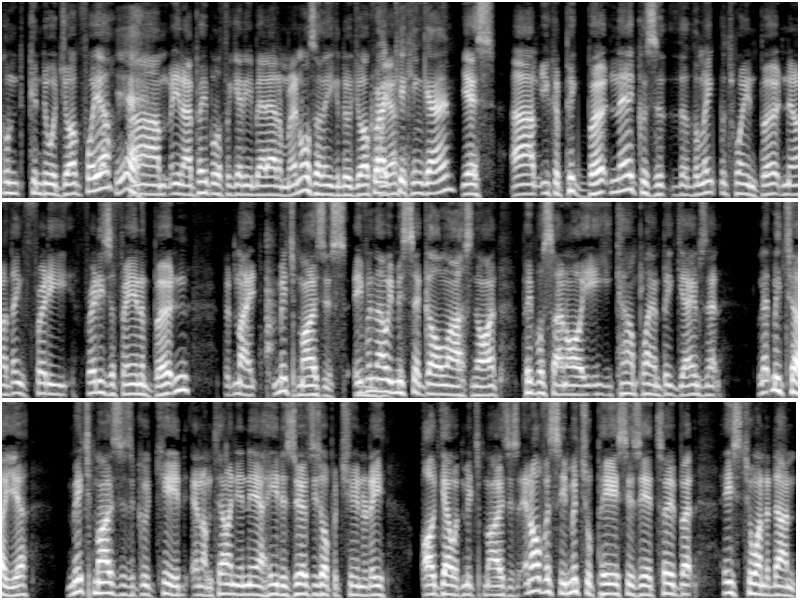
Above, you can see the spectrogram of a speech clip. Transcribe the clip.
can, can do a job for you. Yeah. Um, you know, people are forgetting about Adam Reynolds. I think he can do a job for Great kicking game. Yes. Um, you could pick Burton there because the, the, the link between Burton and I think Freddie Freddie's a fan of Burton. But, mate, Mitch Moses, even though he missed that goal last night, people are saying, oh, you, you can't play in big games. And that. Let me tell you, Mitch Moses is a good kid, and I'm telling you now, he deserves his opportunity. I'd go with Mitch Moses. And obviously, Mitchell Pearce is there too, but he's too underdone.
